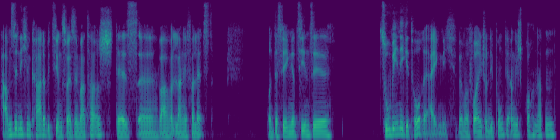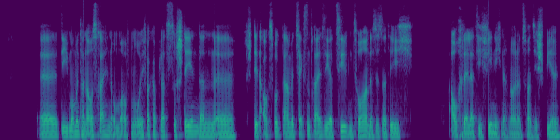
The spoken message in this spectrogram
haben sie nicht im Kader, beziehungsweise Matausch, der ist, äh, war lange verletzt. Und deswegen erzielen sie zu wenige Tore eigentlich. Wenn wir vorhin schon die Punkte angesprochen hatten, äh, die momentan ausreichen, um auf dem UEFA Cup Platz zu stehen, dann äh, steht Augsburg da mit 36 erzielten Toren. Das ist natürlich auch relativ wenig nach 29 Spielen.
